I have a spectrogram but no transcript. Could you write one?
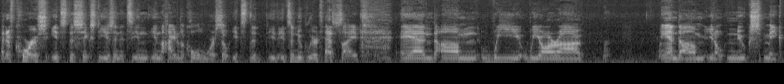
And of course it's the 60s and it's in, in the height of the cold war so it's the it's a nuclear test site. And um, we we are uh, and um, you know nukes make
